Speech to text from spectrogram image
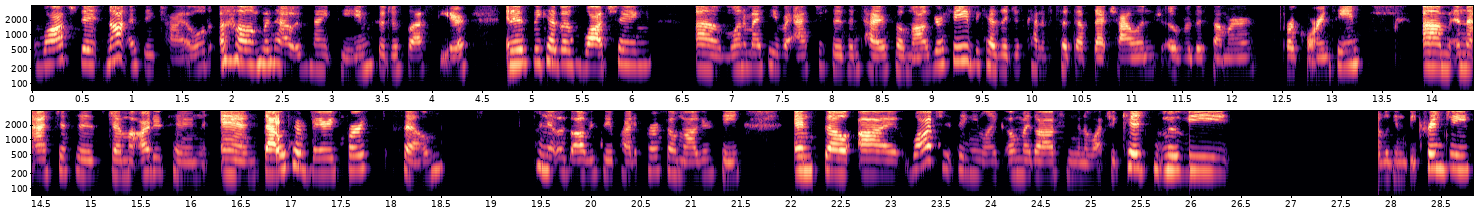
watched it not as a child um, when I was 19, so just last year, and it was because I was watching um, one of my favorite actresses' entire filmography because I just kind of took up that challenge over the summer for quarantine. Um, and the actress is Gemma Arterton, and that was her very first film, and it was obviously a part of her filmography. And so I watched it thinking like, oh my gosh, I'm gonna watch a kids movie. Probably gonna be cringy,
